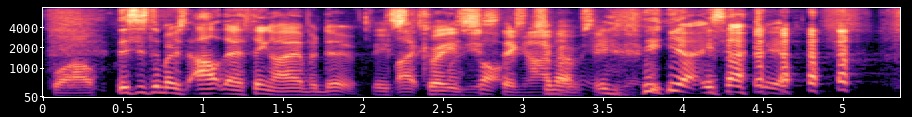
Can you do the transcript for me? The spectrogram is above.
wow. this is the most out there thing I ever do. It's the my craziest thing I've ever seen yeah, exactly. Yeah.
